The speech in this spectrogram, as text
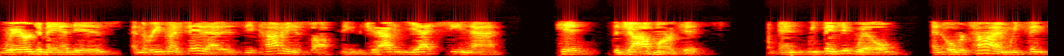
where demand is. And the reason I say that is the economy is softening, but you haven't yet seen that hit the job market. And we think it will. And over time, we think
